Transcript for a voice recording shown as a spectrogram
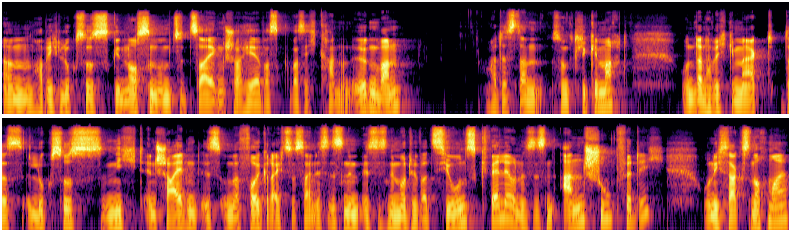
Ähm, habe ich Luxus genossen, um zu zeigen, schau her, was, was ich kann. Und irgendwann hat es dann so einen Klick gemacht und dann habe ich gemerkt, dass Luxus nicht entscheidend ist, um erfolgreich zu sein. Es ist eine, es ist eine Motivationsquelle und es ist ein Anschub für dich. Und ich sage es nochmal,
